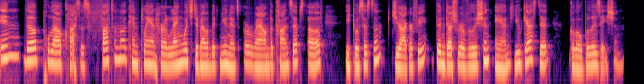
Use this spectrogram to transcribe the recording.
In the pullout classes, Fatima can plan her language development units around the concepts of ecosystem, geography, the Industrial Revolution, and, you guessed it, globalization.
